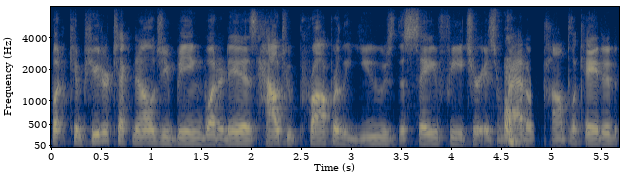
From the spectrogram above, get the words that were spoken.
But computer technology being what it is, how to properly use the save feature is rather complicated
